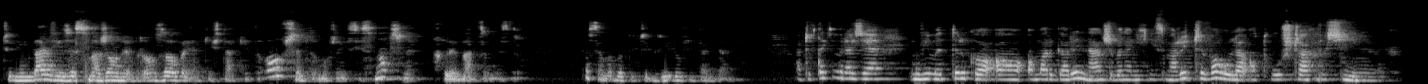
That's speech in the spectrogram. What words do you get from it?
Czyli im bardziej zesmażone, brązowe, jakieś takie, to owszem, to może jest i smaczne, ale bardzo niezdrowe. To samo dotyczy grillów i tak dalej. A czy w takim razie mówimy tylko o, o margarynach, żeby na nich nie smażyć, czy w ogóle o tłuszczach roślinnych?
